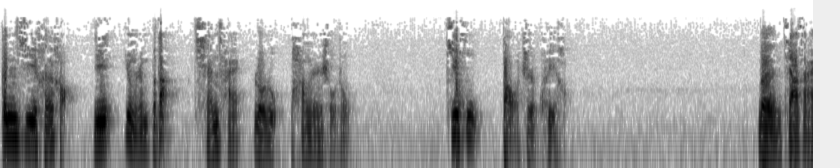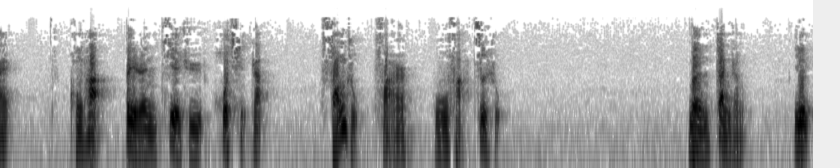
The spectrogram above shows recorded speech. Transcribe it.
根基很好，因用人不当，钱财落入旁人手中，几乎导致亏耗。问家宅，恐怕被人借居或侵占，房主反而无法自主。问战争，因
